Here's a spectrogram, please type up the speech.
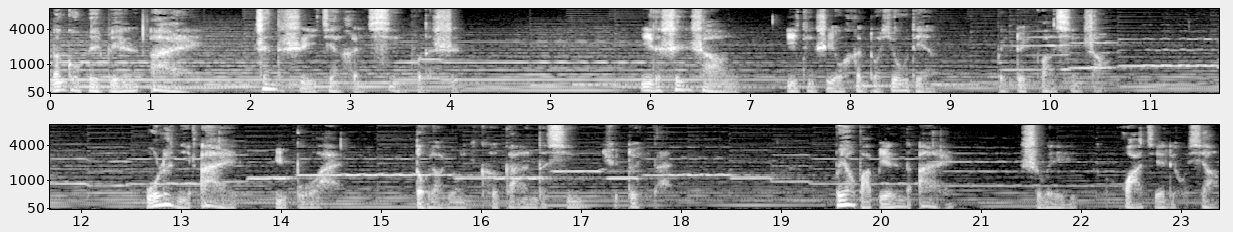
能够被别人爱，真的是一件很幸福的事。你的身上一定是有很多优点，被对方欣赏。无论你爱与不爱，都要用一颗感恩的心去对待。不要把别人的爱视为花结柳香、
